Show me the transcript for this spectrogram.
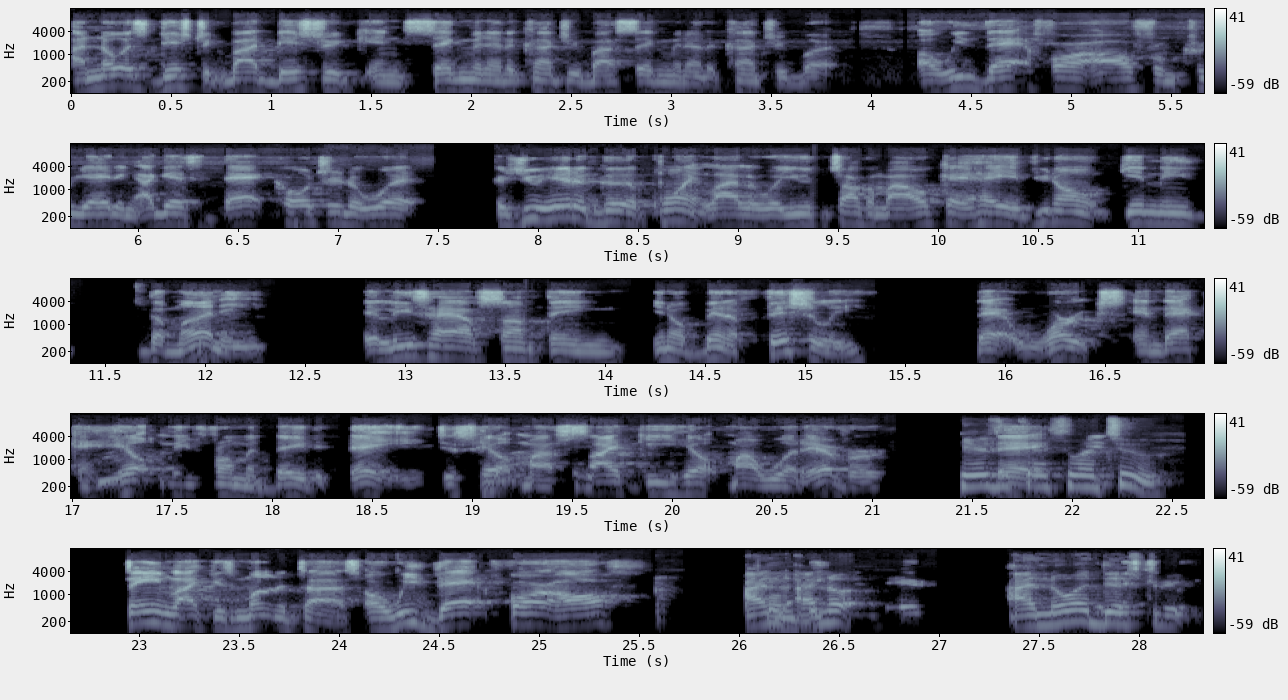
I know it's district by district and segment of the country by segment of the country, but are we that far off from creating, I guess, that culture to what because you hit a good point, Lila, where you're talking about, okay, hey, if you don't give me the money, at least have something, you know, beneficially that works and that can help me from a day to day. Just help my psyche, help my whatever. Here's the next one too. Seem like it's monetized. Are we that far off? I, I know. I know a district.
